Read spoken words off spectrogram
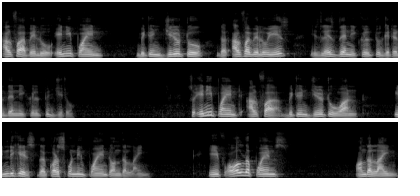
alpha value any point between 0 to the alpha value is is less than equal to greater than equal to 0. So, any point alpha between 0 to 1 indicates the corresponding point on the line. If all the points on the line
